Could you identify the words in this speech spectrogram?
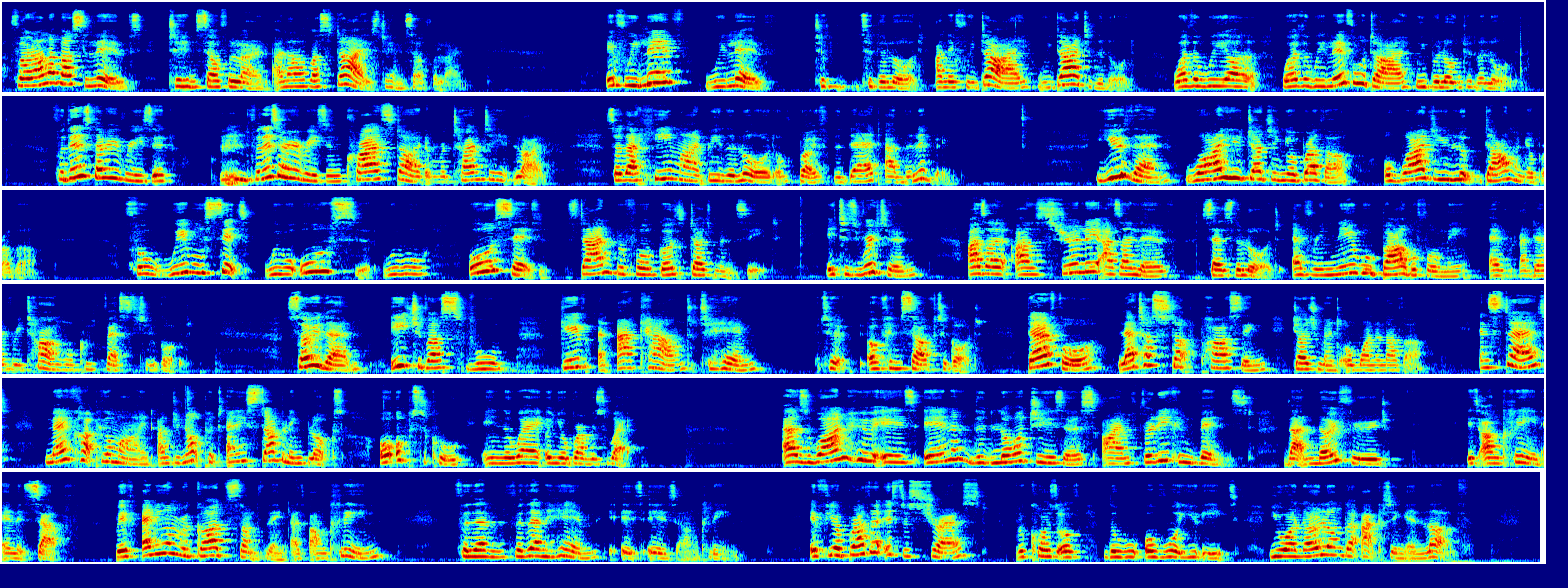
For none of us lives to himself alone, and none of us dies to himself alone. If we live, we live to, to the Lord, and if we die, we die to the Lord. Whether we are whether we live or die, we belong to the Lord. For this very reason, for this very reason, Christ died and returned to life, so that he might be the Lord of both the dead and the living. You then, why are you judging your brother, or why do you look down on your brother? For we will sit, we will all, we will all sit, stand before God's judgment seat. It is written, as I, as surely as I live, says the Lord. Every knee will bow before me, and every tongue will confess to God. So then, each of us will give an account to him to, of himself to God. Therefore, let us stop passing judgment on one another. Instead, make up your mind and do not put any stumbling blocks or obstacle in the way in your brother's way. As one who is in the Lord Jesus, I am fully convinced that no food is unclean in itself. But if anyone regards something as unclean, for then for then him it is unclean. If your brother is distressed because of the of what you eat, you are no longer acting in love.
